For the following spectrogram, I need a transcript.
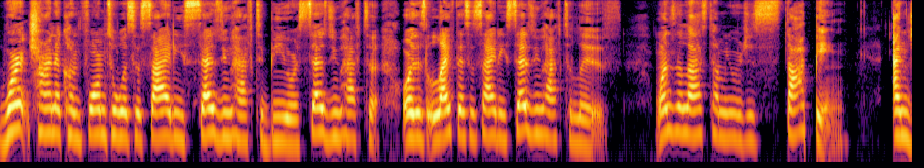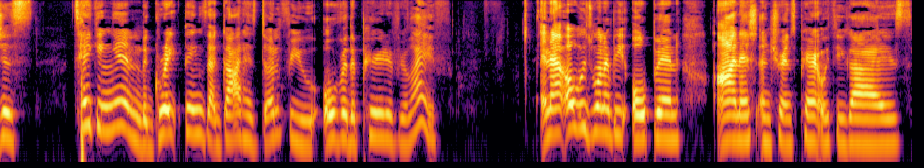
weren't trying to conform to what society says you have to be or says you have to, or this life that society says you have to live? When's the last time you were just stopping and just taking in the great things that God has done for you over the period of your life? And I always want to be open, honest, and transparent with you guys.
